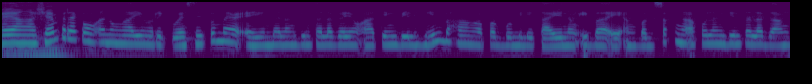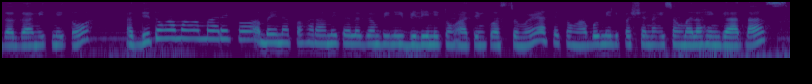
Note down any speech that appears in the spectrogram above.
Kaya nga syempre kung ano nga yung request ni Tumer, eh yun na lang din talaga yung ating bilhin. Baka nga pag bumili tayo ng iba, eh ang bagsak nga ako lang din talaga ang gagamit nito. At dito nga mga mare ko, abay napakarami talagang binibili nitong ating customer. At ito nga, bumili pa siya ng isang malaking gatas.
